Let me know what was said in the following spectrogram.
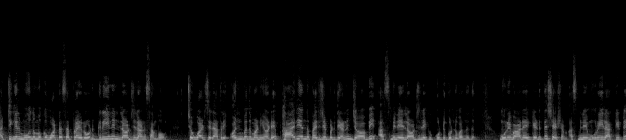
Attingal Moonnumukku water supply road green in ലോഡ്ജിലാണ് സംഭവം. ചൊവ്വാഴ്ച രാത്രി ഒൻപത് മണിയോടെ ഭാര്യ എന്ന് പരിചയപ്പെടുത്തിയാണ് ജോബി അസ്മിനെ ലോഡ്ജിലേക്ക് കൂട്ടിക്കൊണ്ടുവന്നത്. മുറി വാടകയ്ക്ക് എടുത്ത ശേഷം അസ്മിനെ മുറിയിലാക്കിയിട്ട്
